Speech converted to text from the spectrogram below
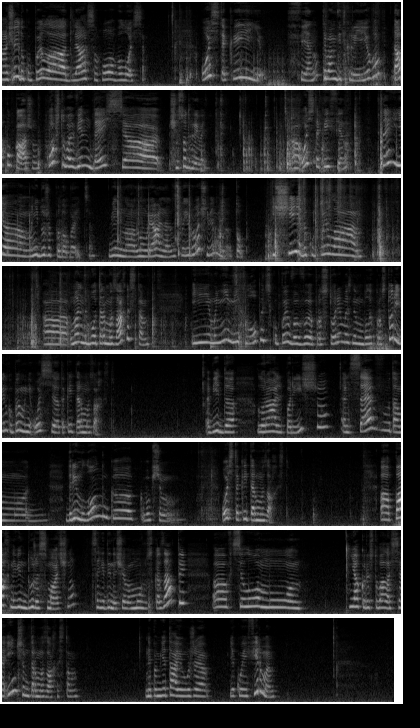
е, що я докупила для свого волосся. Ось такий фен. Я вам відкрию його та покажу. Коштував він десь е, 600 гривень. Ось такий фен. Цей е, мені дуже подобається. Він е, ну реально за свої гроші він е, топ. І ще я докупила. А, у мене не було термозахисту. І мені мій хлопець купив в просторі. Ми з ним були в просторі, і він купив мені ось е, такий термозахист. Від е, L'Oréal Paris, Elsev, там е, Dream Long, е, в общем, ось такий термозахист. А, пахне він дуже смачно. Це єдине, що я вам можу сказати. В цілому я користувалася іншим термозахистом. Не пам'ятаю вже якої фірми.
